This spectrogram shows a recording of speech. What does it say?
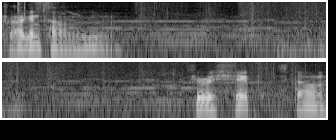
Dragon tongue. Ooh. Curious shaped stone.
